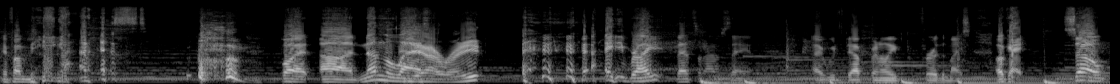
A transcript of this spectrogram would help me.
if i'm being honest but uh nonetheless Yeah, right? right? That's what I'm saying. I would definitely prefer the mice. Okay, so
